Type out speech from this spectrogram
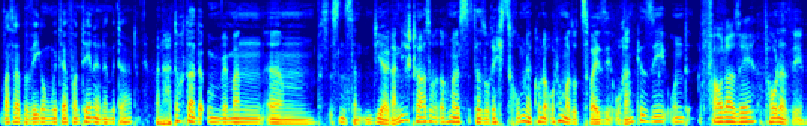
Wasserbewegung mit der Fontäne in der Mitte hat. Man hat doch da, wenn man, ähm, was ist denn das dann, Diagandi-Straße, was auch immer, das ist da so rechts rum, da kommen da auch nochmal so zwei See, Orankesee und Fauler See. Faulersee.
